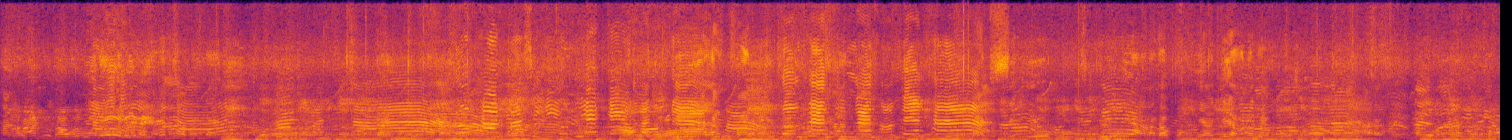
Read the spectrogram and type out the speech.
ขอต้อนรับนะครับอ่าพี่น้องทั้งหลายนะครับขอประกอบด้วยคุณภานะครับคุณงานหอมแดงด้วยนะครับสวัสดีกับมาด้วยนะครับของเฮียแก้วนะครับสวัสดีเดี๋ยวท่านมาบอก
